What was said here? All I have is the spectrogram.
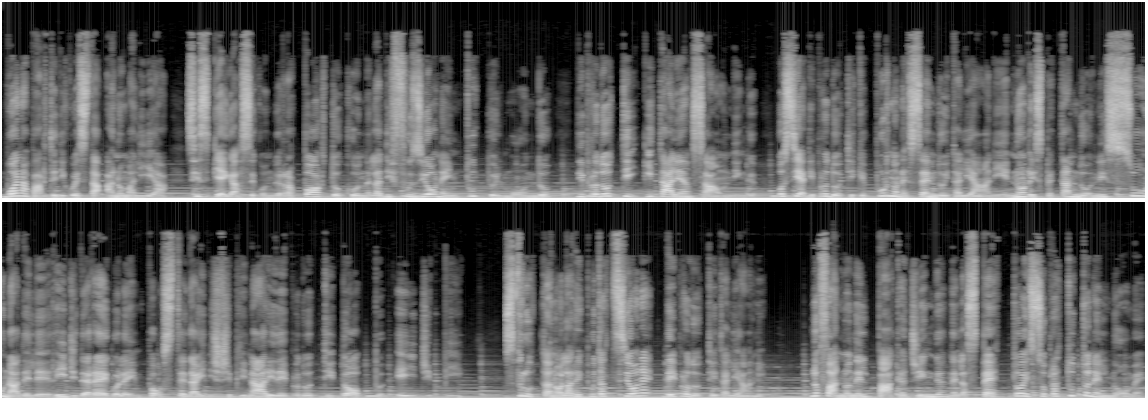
Buona parte di questa anomalia si spiega, secondo il rapporto, con la diffusione in tutto il mondo di prodotti Italian sounding, ossia di prodotti che pur non essendo italiani e non rispettando nessuna delle rigide regole imposte dai disciplinari dei prodotti DOP e IGP, sfruttano la reputazione dei prodotti italiani. Lo fanno nel packaging, nell'aspetto e soprattutto nel nome,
